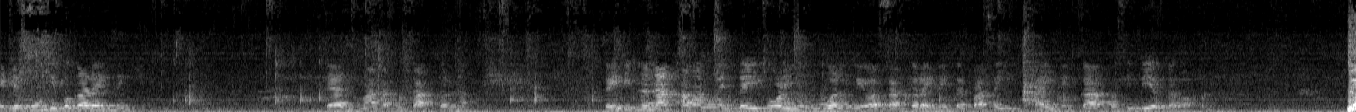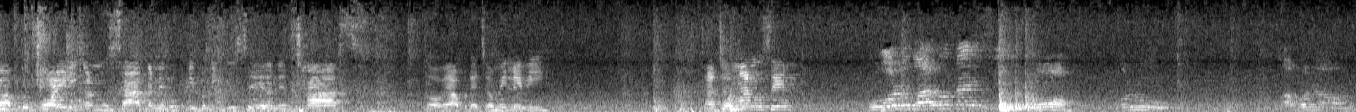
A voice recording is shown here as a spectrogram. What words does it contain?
એટલે મોંઘી બગાડાય નહીં. તે આજ માથાનું શાક કરી નાખ. કઈ રીતના ના ખાવાનું હોય ને તો એ ચોળીનું ગુવાનું એવા શાક કરાય, નહીંતર પાછા એ ખાય ને કા પછી બે કરવા પડે તો આપણું ચોળી રીંગણનું શાક અને રોટલી બની ગયું છે અને છાશ. તો હવે આપણે જમી લેવી. આ જમવાનું છે ઓલું વાળું થાય છે. હું ઓલું આ બનાવવાનું.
